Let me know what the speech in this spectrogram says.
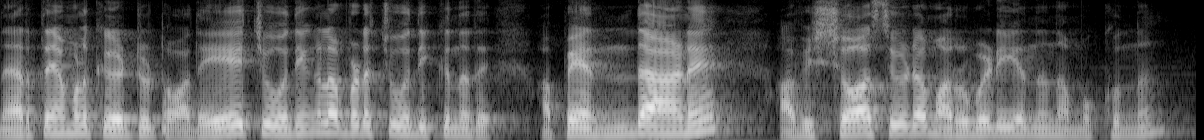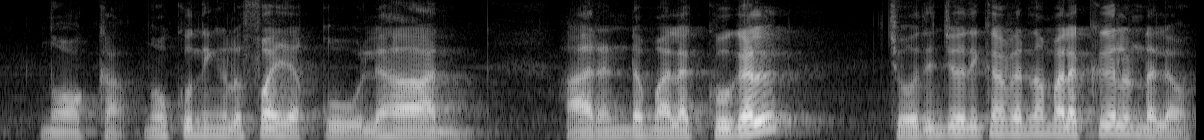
നേരത്തെ നമ്മൾ കേട്ടിട്ടോ? അതേ ചോദ്യങ്ങൾ അവിടെ ചോദിക്കുന്നത്. അപ്പോൾ എന്താണ് അവിശ്വാസിയുടെ മറുപടി എന്ന് നമുക്കൊന്ന് നോക്കാം. നോക്കൂ നിങ്ങൾ. ഫയക്കൂലാൻ ആ രണ്ട് മലക്കുകൾ ചോദ്യം ചോദിക്കാൻ വരുന്ന മലക്കുകളുണ്ടല്ലോ.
